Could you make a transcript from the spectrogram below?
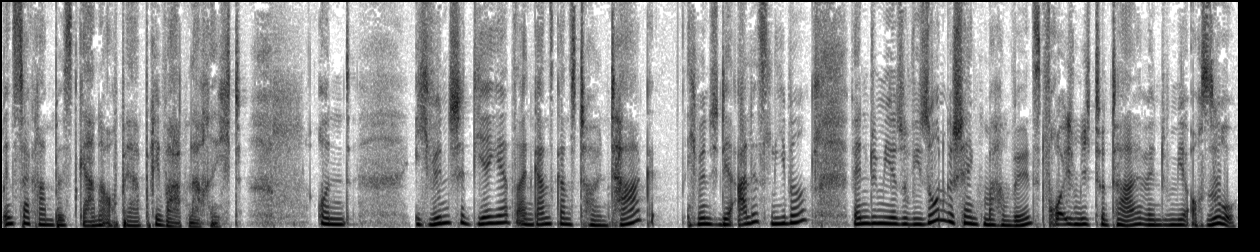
Instagram bist, gerne auch per Privatnachricht. Und ich wünsche dir jetzt einen ganz, ganz tollen Tag. Ich wünsche dir alles Liebe. Wenn du mir sowieso ein Geschenk machen willst, freue ich mich total, wenn du mir auch so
